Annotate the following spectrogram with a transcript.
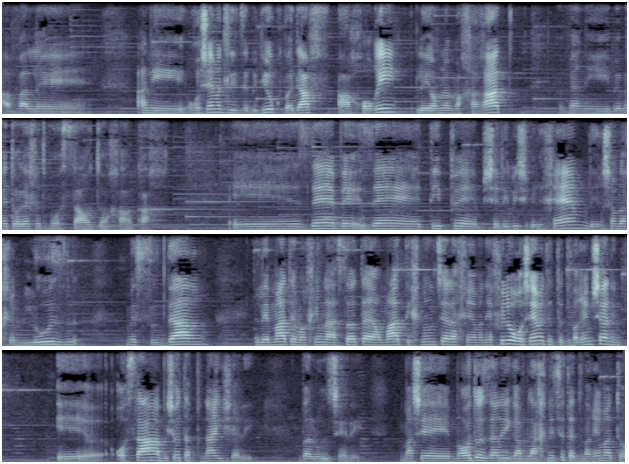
אבל uh, אני רושמת לי את זה בדיוק בדף האחורי ליום למחרת, ואני באמת הולכת ועושה אותו אחר כך. אה, זה, זה טיפ אה, שלי בשבילכם, לרשום לכם לו"ז מסודר למה אתם הולכים לעשות היום, מה התכנון שלכם. אני אפילו רושמת את הדברים שאני אה, עושה בשעות הפנאי שלי, בלו"ז שלי. מה שמאוד עוזר לי גם להכניס את הדברים התו...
